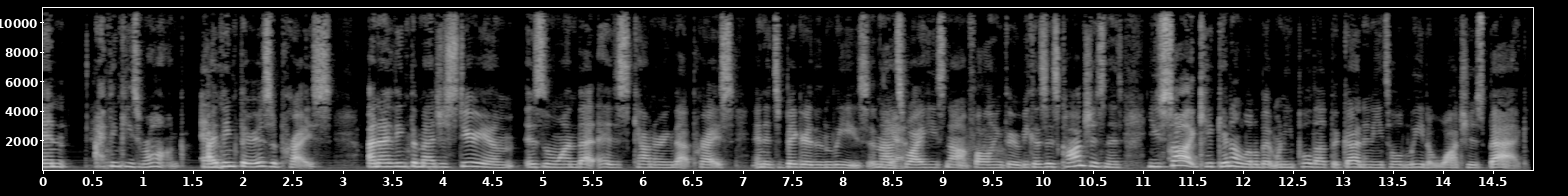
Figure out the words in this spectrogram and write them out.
and I think he's wrong. I think there is a price. And I think the magisterium is the one that is countering that price, and it's bigger than Lee's, and that's Yeah. why he's not following through. Because his consciousness, you saw it kick in a little bit when he pulled out the gun and he told Lee to watch his back,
